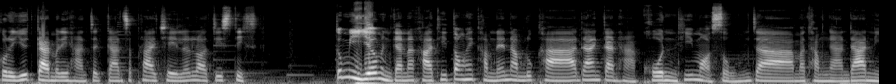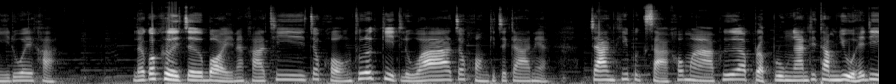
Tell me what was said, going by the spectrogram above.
กลยุทธ์การบริหารจัดการ supply chain และ logistics ก็มีเยอะเหมือนกันนะคะ ที่ต้องให้คำแนะนำลูกค้าด้านการหาคนที่เหมาะสมจะมาทำงานด้านนี้ด้วยค่ะ แล้วก็เคยเจอบ่อยนะคะ ที่เจ้าของธุรกิจหรือว่าเจ้าของกิจการเนี่ยจ้างที่ปรึกษาเข้ามาเพื่อปรับปรุงงานที่ทำอยู่ให้ดี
